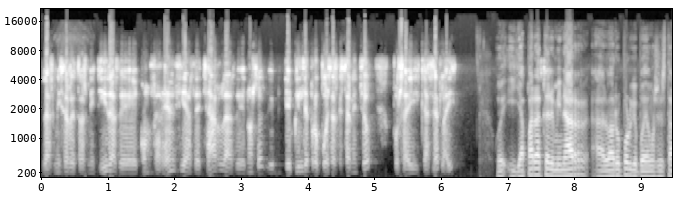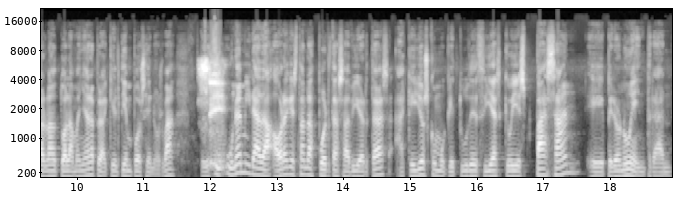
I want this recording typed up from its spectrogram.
las misas retransmitidas, de conferencias, de charlas, de no sé, de, de mil de propuestas que se han hecho, pues hay que hacerla ahí. Y ya para terminar, Álvaro, porque podemos estar hablando toda la mañana, pero aquí el tiempo se nos va. Eh, una mirada, ahora que están las puertas abiertas, aquellos como que tú decías que hoy pasan, eh, pero no entran.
